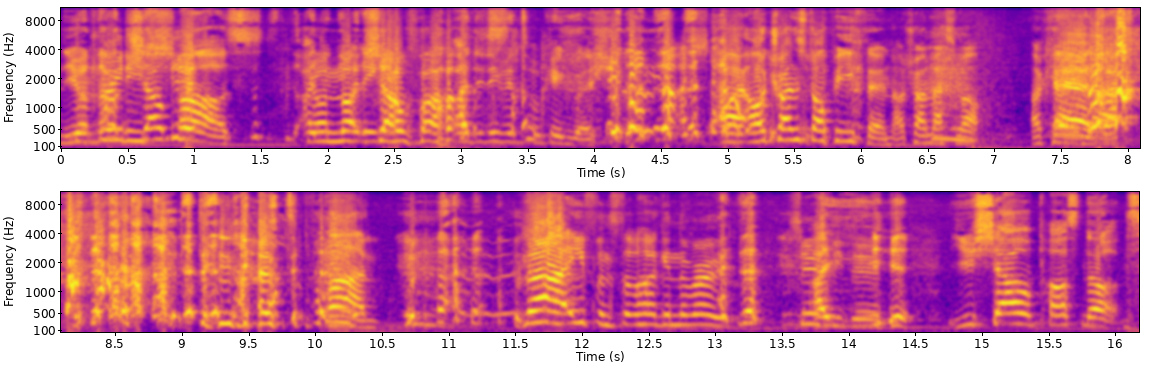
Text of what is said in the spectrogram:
You're not Greedy shall shit. pass. I You're didn't not even- shall pass. I didn't even talk English. Alright, I'll try and stop Ethan. I'll try and mess him up. Okay. yeah, didn't go to plan. Nah, Ethan, stop hugging the road. Seriously, dude. You shall pass not.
